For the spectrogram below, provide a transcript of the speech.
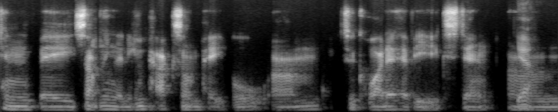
can be something that impacts on people um to quite a heavy extent um yeah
